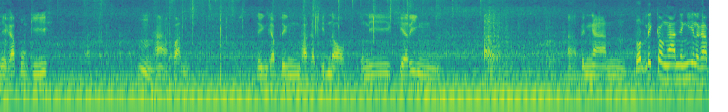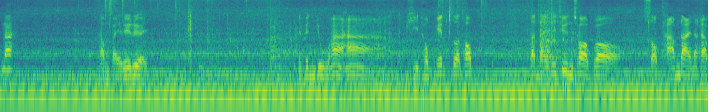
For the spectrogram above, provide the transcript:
นี่ครับปุงกีอืมห้าฟัน ดึงครับดึงผักกระถินออกตัวนี้เคลียร์ริงอ่า เป็นงานรถเล็กก็งานอย่างนี้แหละครับนะทำไปเรื่อยๆนี่เป็น U55 ขีด 6S ตัวท็อปท่านใดที่ชื่นชอบก็สอบถามได้นะครับ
